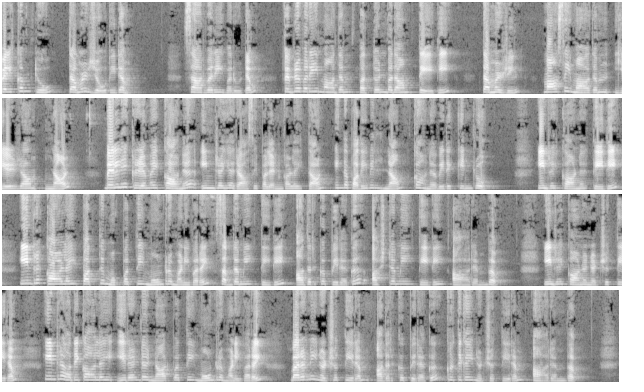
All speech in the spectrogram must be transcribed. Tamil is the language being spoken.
வெல்கம் டு தமிழ் ஜோதிடம் சார்வரி வருடம் பிப்ரவரி மாதம் பத்தொன்பதாம் தேதி தமிழில் மாசி மாதம் ஏழாம் நாள் வெள்ளிக்கிழமைக்கான இன்றைய ராசி பலன்களைத்தான் இந்த பதிவில் நாம் காணவிருக்கின்றோம். இன்றைக்கான தேதி இன்று காலை பத்து முப்பத்தி மூன்று மணி வரை சப்தமி திதி அதற்கு பிறகு அஷ்டமி திதி ஆரம்பம். இன்றைக்கான நட்சத்திரம் இன்று அதிகாலை இரண்டு நாற்பத்தி மூன்று மணி வரை பரணி நட்சத்திரம் அதற்கு பிறகு கிருத்திகை நட்சத்திரம் ஆரம்பம்.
